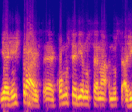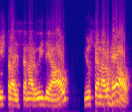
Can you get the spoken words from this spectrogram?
e a gente traz é, como seria no cenário, a gente traz o cenário ideal e o cenário real.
